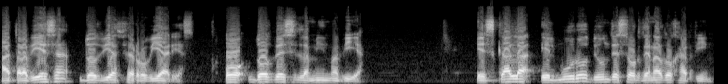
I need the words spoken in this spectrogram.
Atraviesa dos vías ferroviarias o dos veces la misma vía. Escala el muro de un desordenado jardín,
